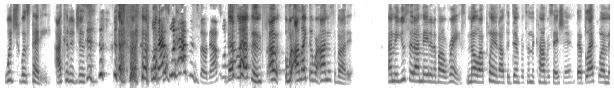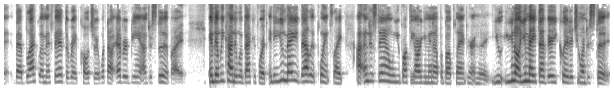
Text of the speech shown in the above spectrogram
which was petty. I could have just. well, that's what happens, though. That's what That's happens. what happens. I, I like that we're honest about it. I mean, you said I made it about race. No, I pointed out the difference in the conversation that black women that black women fed the rape culture without ever being understood by it. And then we kind of went back and forth. And then you made valid points. Like I understand when you brought the argument up about Planned Parenthood. You you know you made that very clear that you understood.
